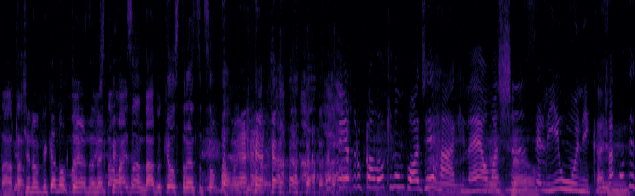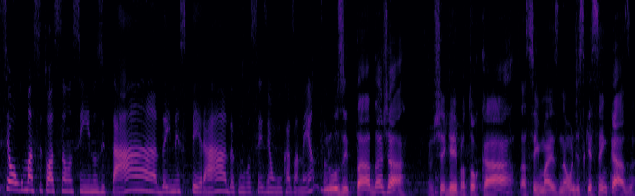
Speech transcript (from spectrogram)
Tá, A tá, gente não fica anotando, mais, a né? gente tá mais andado do que os trânsitos de São Paulo. Aqui, né? O Pedro falou que não pode errar, que né, é uma chance Não. ali única. Já aconteceu alguma situação assim inusitada, inesperada com vocês em algum casamento? Inusitada já. Eu cheguei pra tocar, assim, mas não de esquecer em casa.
